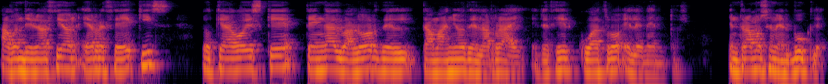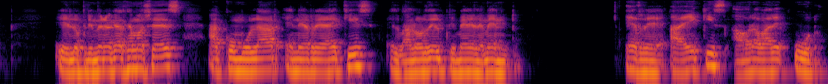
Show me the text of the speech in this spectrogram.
A continuación, RCX lo que hago es que tenga el valor del tamaño del array, es decir, cuatro elementos. Entramos en el bucle. Eh, lo primero que hacemos es acumular en RAX el valor del primer elemento. RAX ahora vale 1.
